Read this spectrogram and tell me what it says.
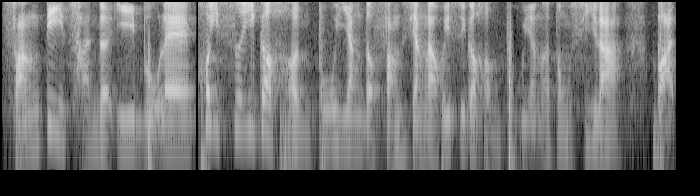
房地产的 ebook 呢，会是一个很不一样的方向啦，会是一个很不一样的东西啦，But。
